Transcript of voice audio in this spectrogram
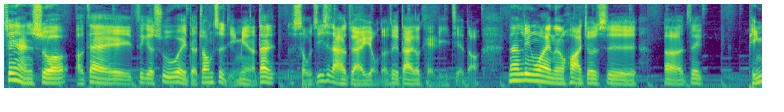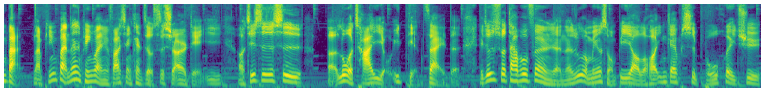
虽然说呃在这个数位的装置里面呢，但手机是大家最爱用的，这个大家都可以理解的。那另外的话就是呃这平板，那平板，但是平板你发现看只有四十二点一啊，其实是。呃，落差有一点在的，也就是说，大部分人呢，如果没有什么必要的话，应该是不会去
